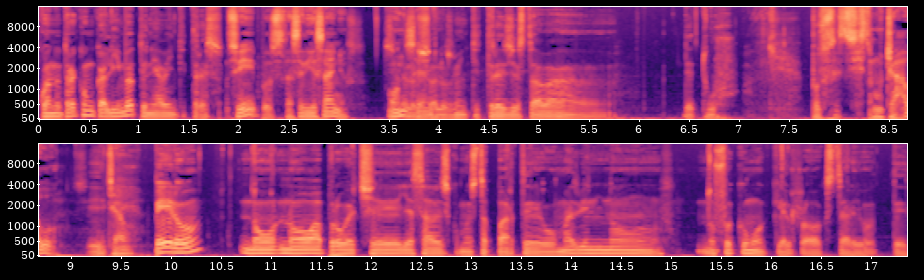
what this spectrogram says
Cuando entré con Kalimba tenía 23. Sí, pues hace 10 años. Sí, a, 11 los, a los 23 ya estaba de tour. Pues sí, es muy chavo. Sí. Muy chavo. Pero no, no aproveché, ya sabes, como esta parte, o más bien no, no fue como que el rockstar o te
